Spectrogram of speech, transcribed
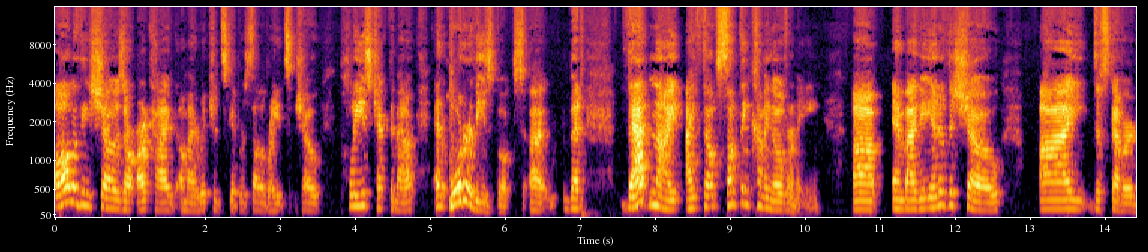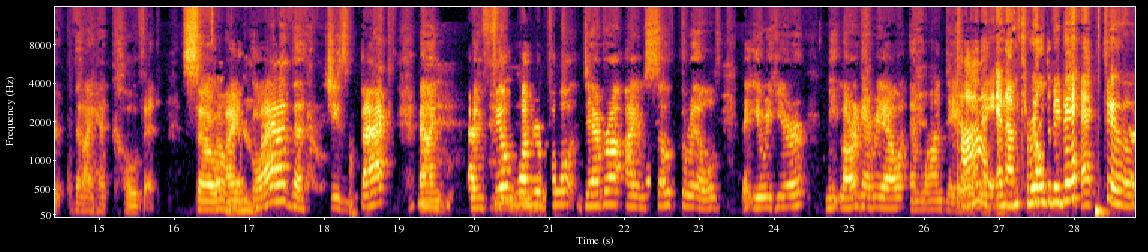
all of these shows are archived on my Richard Skipper Celebrates show. Please check them out and order these books. Uh, but that night, I felt something coming over me. Uh, and by the end of the show, I discovered that I had COVID. So Oh, I am no. glad that she's back and I'm I feel wonderful. Deborah, I am so thrilled that you were here. Meet Lara Gabrielle and Lon Davis. Hi, and I'm thrilled to be back too.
